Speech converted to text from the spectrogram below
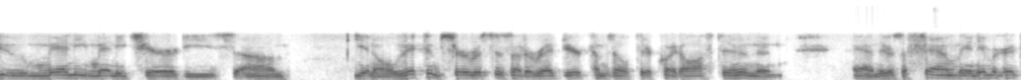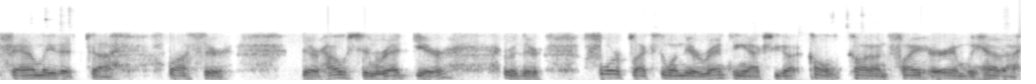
to many many charities. Um, you know, Victim Services out of Red Deer comes out there quite often, and and there's a family, an immigrant family that uh, lost their their house in Red Deer, or their fourplex, the one they were renting, actually got called, caught on fire, and we had a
